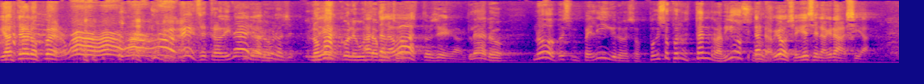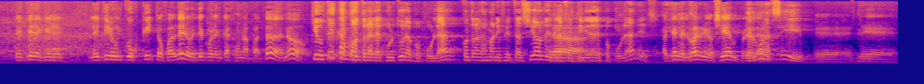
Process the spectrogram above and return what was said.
Y atrás los perros. Es extraordinario. Claro. algunos Los llegan, vascos les gusta hasta el mucho. abasto llegan. Claro. No, pero es un peligro eso. Porque esos perros están rabiosos. Están rabiosos y esa es la gracia. ¿Qué quiere que le, le tire un cusquito faldero y el tipo le encaja una patada? No. ¿Que usted está contra la cultura popular? ¿Contra las manifestaciones de las festividades populares? Acá en el barrio siempre. De la- algunas sí. eh, este,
